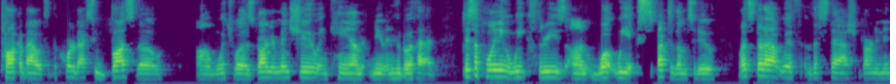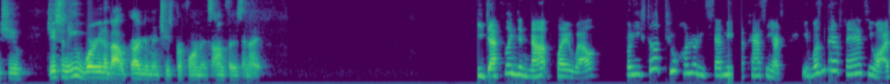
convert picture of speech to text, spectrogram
talk about the quarterbacks who bust, though, um, which was Gardner Minshew and Cam Newton, who both had disappointing week threes on what we expected them to do. Let's start out with the stash, Gardner Minshew. Jason, are you worried about Gardner Minshew's performance on Thursday night? He definitely did not play well, but he still had 270 passing yards. He wasn't there fantasy wise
